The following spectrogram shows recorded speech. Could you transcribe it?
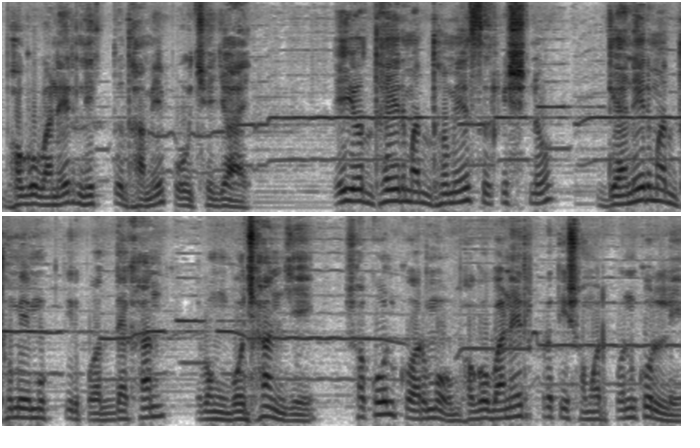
ভগবানের নিত্যধামে পৌঁছে যায়। এই অধ্যায়ের মাধ্যমে শ্রীকৃষ্ণ জ্ঞানের মাধ্যমে মুক্তির পথ দেখান এবং বোঝান যে সকল কর্ম ভগবানের প্রতি সমর্পণ করলে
